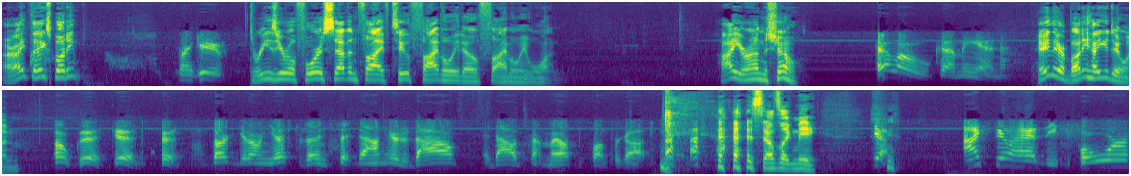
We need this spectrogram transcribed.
All right, thanks, buddy. Thank you. 304 752 5080 5081. Hi, you're on the show. Hello, come in. Hey there, buddy. How you doing? Oh, good, good, good. I started to get on yesterday and sit down here to dial and dialed something else and plumb forgot. Sounds like me. yeah. I still had the four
